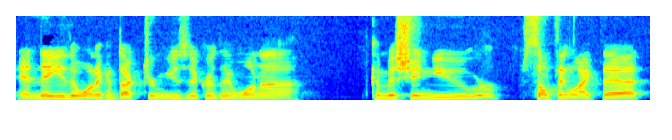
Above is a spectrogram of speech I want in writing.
and they either want to conduct your music or they want to commission you or something like that.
